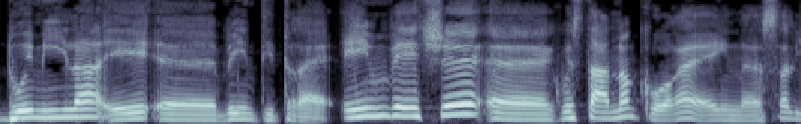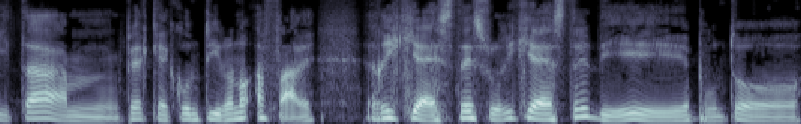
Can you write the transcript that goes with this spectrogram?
2023 e invece eh, quest'anno ancora è in salita mh, mm, perché continuano a fare richieste su richieste di appunto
